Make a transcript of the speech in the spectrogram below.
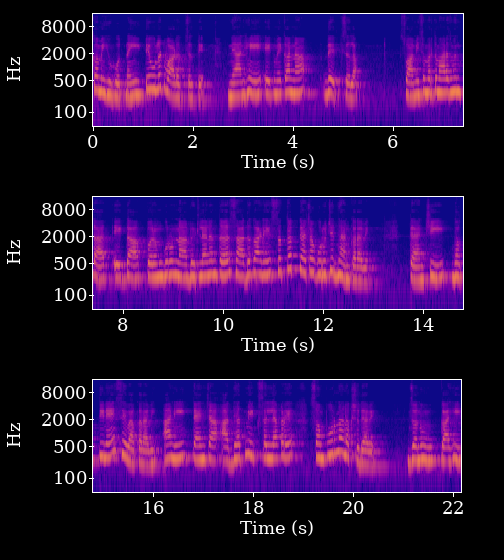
कमीही होत नाही ते उलट वाढत चलते. ज्ञान हे एकमेकांना देत चला. स्वामी समर्थ महाराज म्हणतात एकदा परमगुरूंना भेटल्यानंतर साधकाने सतत त्याच्या गुरुचे ध्यान करावे. त्यांची भक्तीने सेवा करावी आणि त्यांच्या आध्यात्मिक सल्ल्याकडे संपूर्ण लक्ष द्यावे. जणू काही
